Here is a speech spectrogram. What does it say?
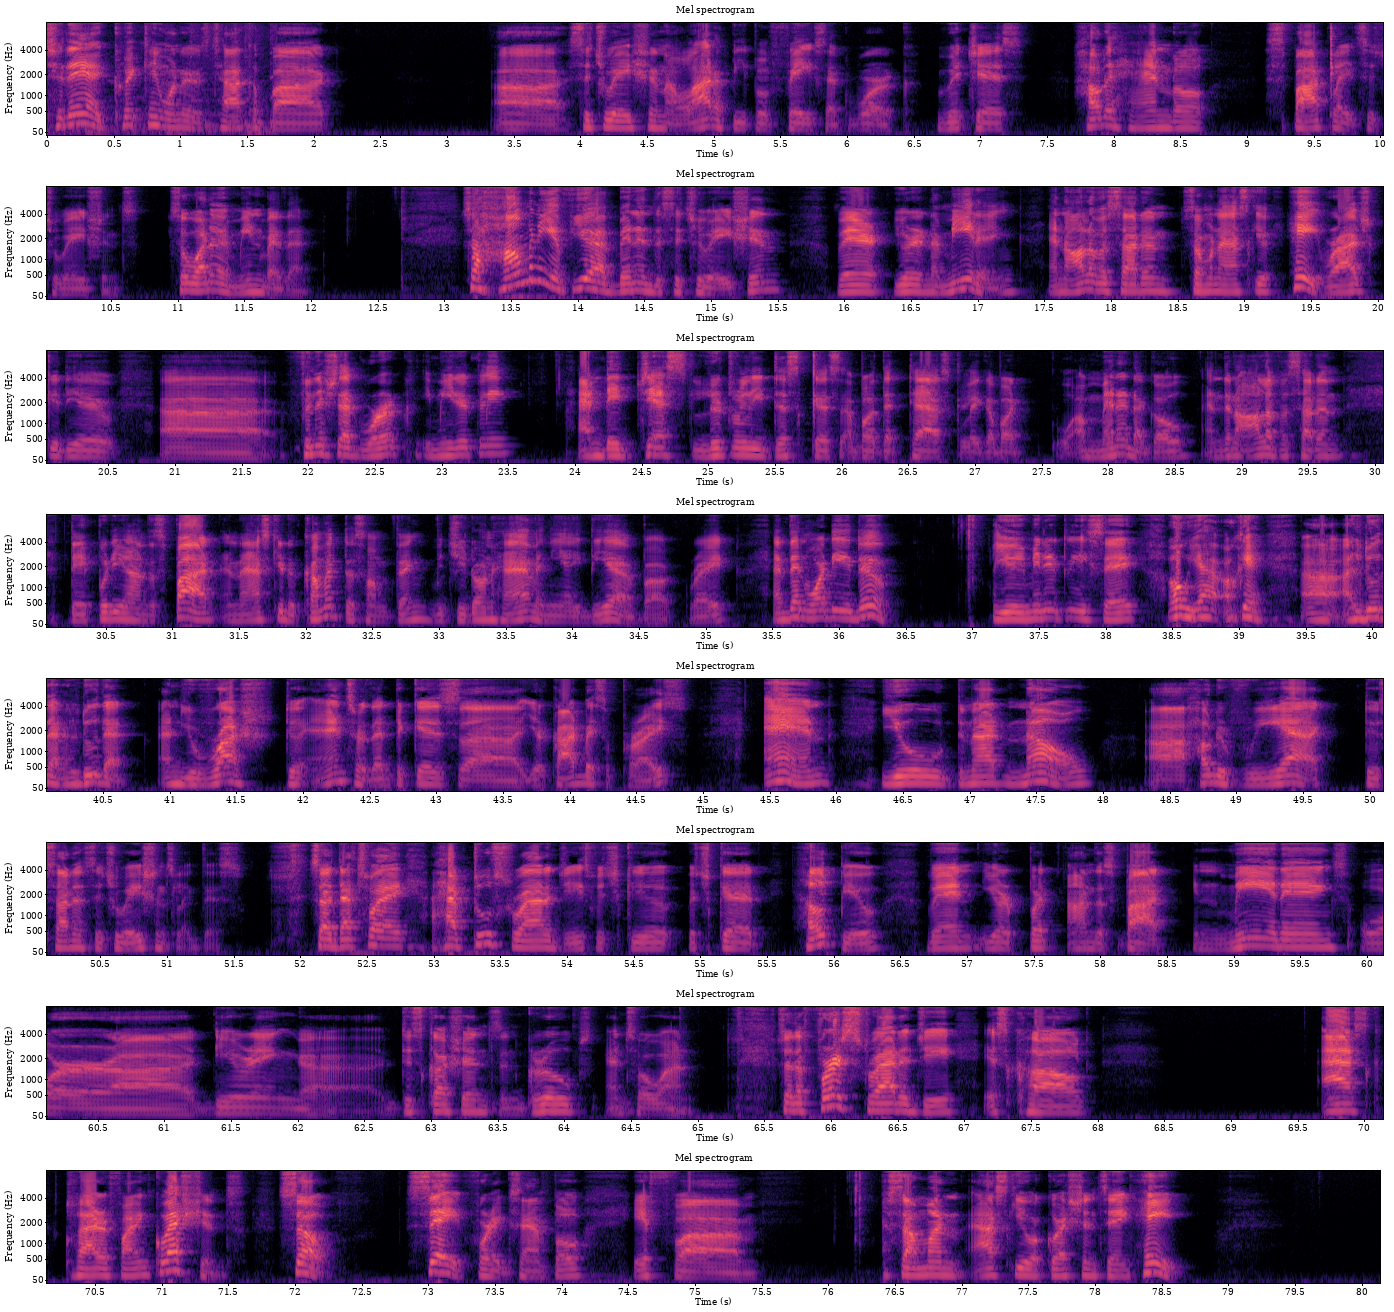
today I quickly wanted to talk about a situation a lot of people face at work, which is how to handle spotlight situations. So, what do I mean by that? So, how many of you have been in the situation where you're in a meeting and all of a sudden someone asks you, Hey, Raj, could you uh, finish that work immediately? And they just literally discuss about that task like about a minute ago, and then all of a sudden they put you on the spot and ask you to commit to something which you don't have any idea about, right? And then what do you do? You immediately say, "Oh yeah, okay, uh, I'll do that. I'll do that," and you rush to answer that because uh, you're caught by surprise, and you do not know uh, how to react to certain situations like this. So that's why I have two strategies which could, which could help you when you're put on the spot in meetings or uh, during uh, discussions in groups and so on. So the first strategy is called ask clarifying questions. So, say for example, if um, someone asks you a question saying, "Hey,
